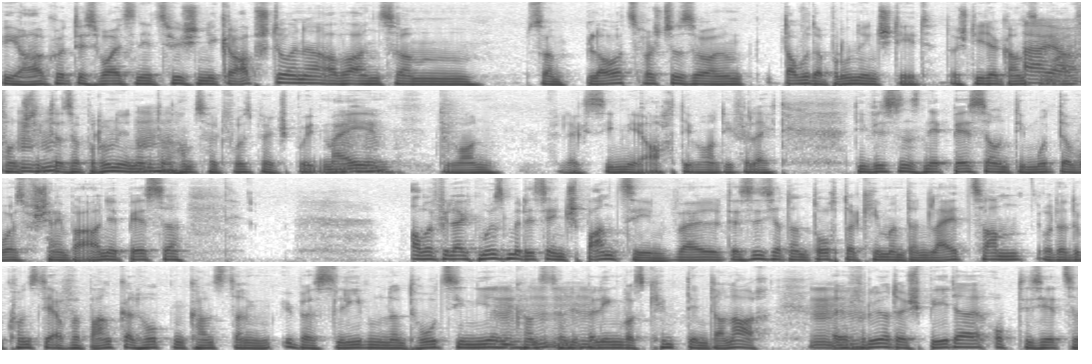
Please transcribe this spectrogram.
Ja, gut, das war jetzt nicht zwischen die Grabsteine, aber an so einem, so einem Platz, weißt du, so, ein- da wo der Brunnen steht. Da steht ja ganz Ah, am ja. Anfang steht Mhm. da so ein Brunnen und dann haben sie halt Fußball gespielt. Mei, die waren vielleicht sieben, acht, die waren die vielleicht, die wissen es nicht besser und die Mutter weiß scheinbar auch nicht besser. Aber vielleicht muss man das entspannt sehen, weil das ist ja dann doch, da kommen dann Leute zusammen oder du kannst dir auf ein Bankerl hocken, kannst dann übers Leben und den Tod sinnieren, kannst halt überlegen, was kommt denn danach. Weil früher oder später, ob das jetzt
